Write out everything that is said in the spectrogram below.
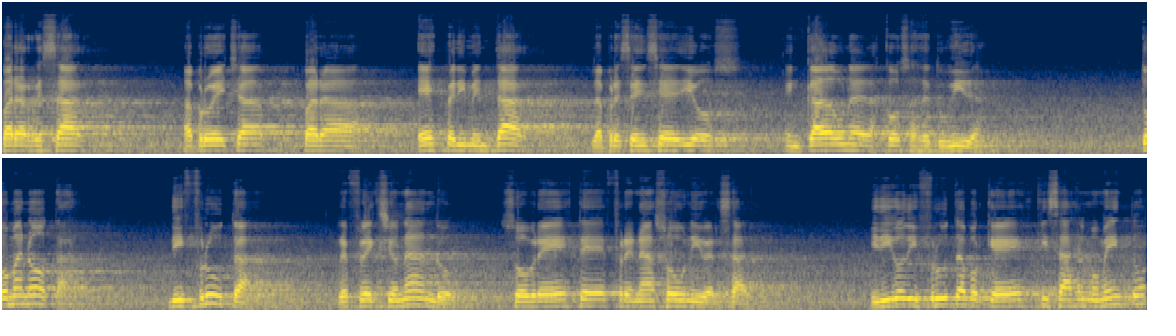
para rezar Aprovecha para experimentar la presencia de Dios en cada una de las cosas de tu vida. Toma nota, disfruta reflexionando sobre este frenazo universal. Y digo disfruta porque es quizás el momento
